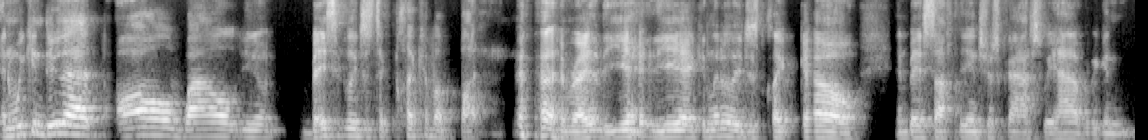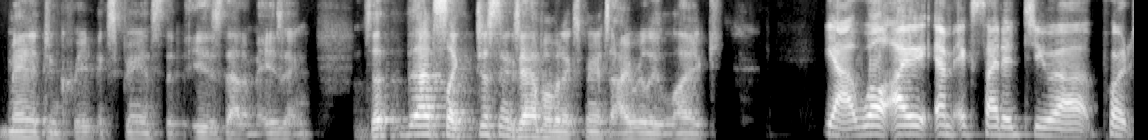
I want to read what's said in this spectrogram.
and we can do that all while you know basically just a click of a button right the EA, the EA can literally just click go and based off the interest graphs we have we can manage and create an experience that is that amazing so that's like just an example of an experience i really like yeah, well, I am excited to uh, put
